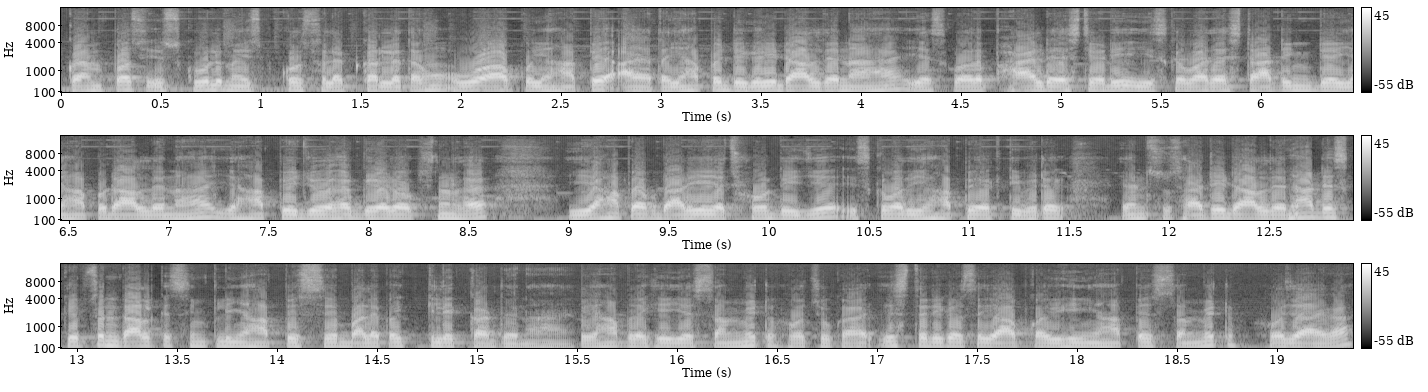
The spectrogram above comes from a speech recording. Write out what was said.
कैंपस स्कूल मैं इसको सेलेक्ट कर लेता हूँ वो आपको यहाँ पे आ जाता है यहाँ पे डिग्री डाल देना है इसके बाद फाइल्ड स्टडी इसके बाद स्टार्टिंग डे यहाँ पे डाल देना है यहाँ पे जो है ग्रेड ऑप्शनल है यहाँ पे आप डालिए या छोड़ दीजिए इसके बाद यहाँ पे एक्टिवेटेड एंड सोसाइटी डाल देना है डिस्क्रिप्शन डाल के सिंपली यहाँ पे सेव वाले पे क्लिक कर देना है तो यहाँ पे देखिए ये सबमिट हो चुका है इस तरीके से आपका भी यहाँ पे सबमिट हो जाएगा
